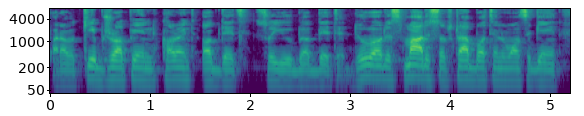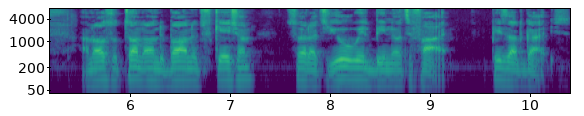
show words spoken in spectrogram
But I will keep dropping current updates so you'll be updated. Do all the smart subscribe button once again and also turn on the bell notification so that you will be notified. Peace out, guys.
